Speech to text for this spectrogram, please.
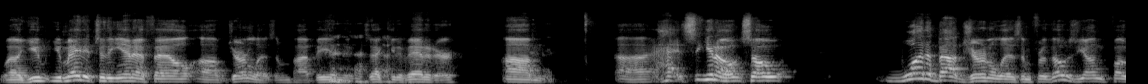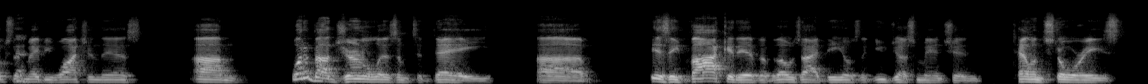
Well, you you made it to the NFL of journalism by being the executive editor. Um, uh, you know, so what about journalism for those young folks that may be watching this? Um, what about journalism today uh, is evocative of those ideals that you just mentioned, telling stories,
